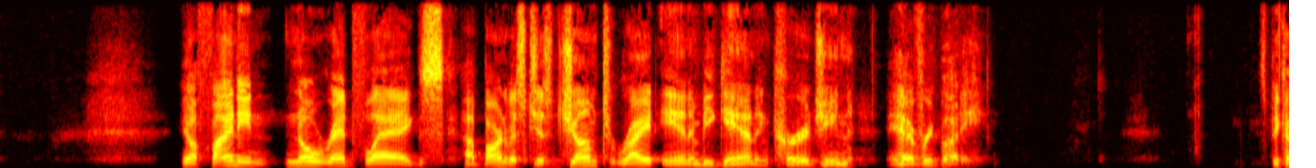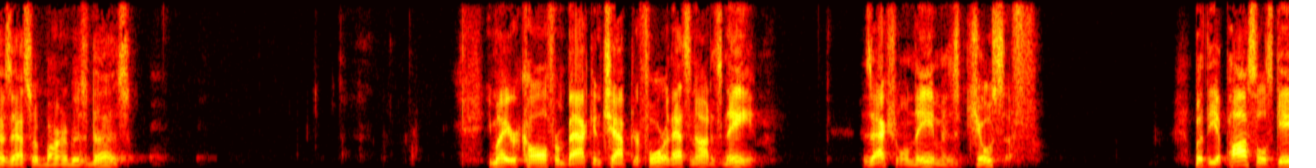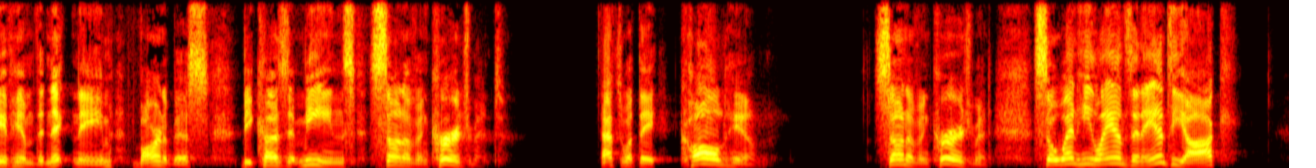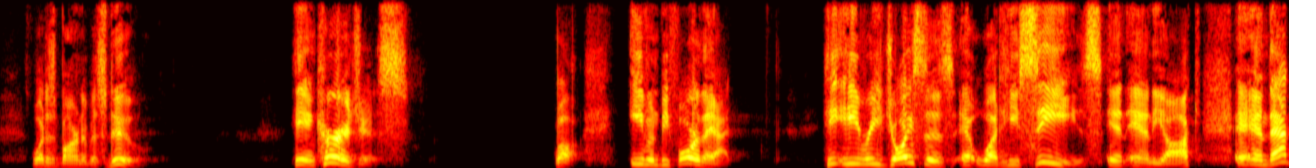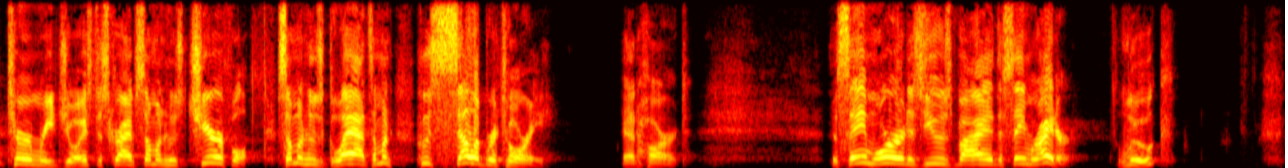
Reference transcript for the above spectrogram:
You know, finding no red flags, uh, Barnabas just jumped right in and began encouraging everybody. It's because that's what Barnabas does. You might recall from back in chapter 4, that's not his name. His actual name is Joseph. But the apostles gave him the nickname Barnabas because it means son of encouragement. That's what they called him. Son of encouragement. So when he lands in Antioch, what does Barnabas do? He encourages. Well, even before that, he, he rejoices at what he sees in Antioch. And that term rejoice describes someone who's cheerful, someone who's glad, someone who's celebratory at heart. The same word is used by the same writer, Luke,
